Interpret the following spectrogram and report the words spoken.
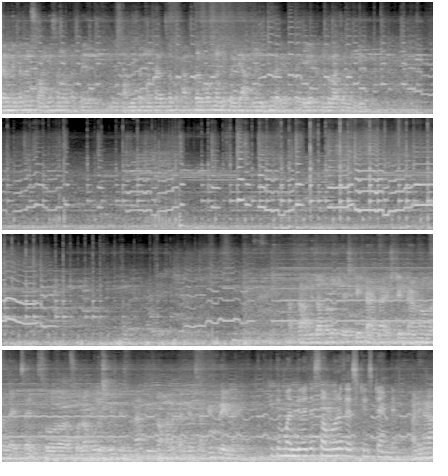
तर मित्रांनो स्वामी समर्थ स्वामी समर्थांचं अक्कलकोट म्हणजे पहिले आगमन इथे झाले. पहिले खंडोबाचं मंदिर. एस टी स्टँडला एस टी स्टँडला आम्हाला जायचं आहे. सो सोलापूर रेल्वे स्टेशनला तिथून आम्हाला कल्याणसाठी ट्रेन आहे. इथे मंदिराच्या समोरच एस टी स्टँड आहे. आणि ह्या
